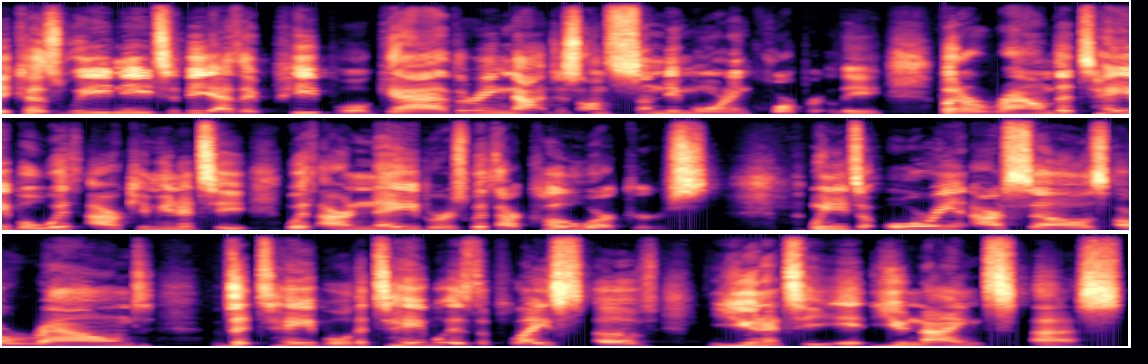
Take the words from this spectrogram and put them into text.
because we need to be as a people gathering not just on Sunday morning corporately, but around the table with our community, with our neighbors, with our coworkers. We need to orient ourselves around the table. The table is the place of unity, it unites us.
